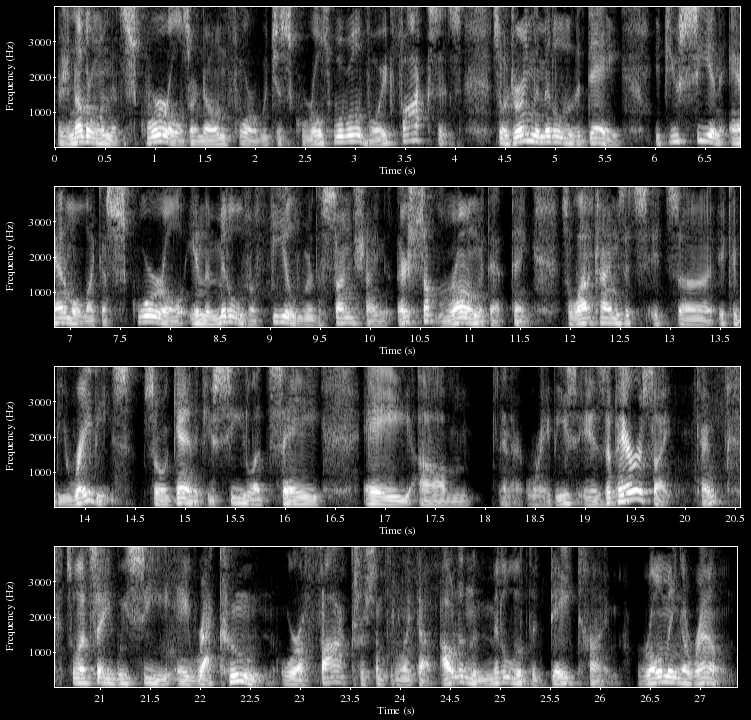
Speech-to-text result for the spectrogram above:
There's another one that squirrels are known for, which is squirrels will avoid foxes. So during the middle of the day, if you see an animal like a squirrel in the middle of a field where the sunshine is, there's something wrong with that thing. So a lot of times it's, it's, uh, it could be rabies. So again, if you see, let's say a, um, and rabies is a parasite. Okay. So let's say we see a raccoon or a fox or something like that out in the middle of the daytime roaming around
